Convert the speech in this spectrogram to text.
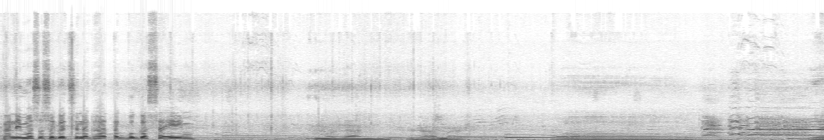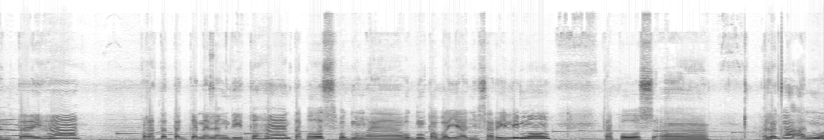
Nani masusugad sa naghatag bugas sa im? Maraming salamat. Wow. Yan tay ha. Pakatatag ka na lang dito ha. Tapos wag mong ah, wag mong pabayaan yung sarili mo. Tapos ah, alagaan mo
